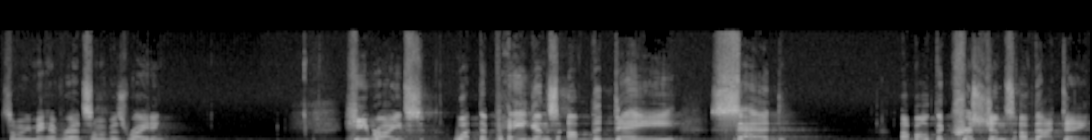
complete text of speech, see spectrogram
Some of you may have read some of his writing. He writes what the pagans of the day said about the Christians of that day.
